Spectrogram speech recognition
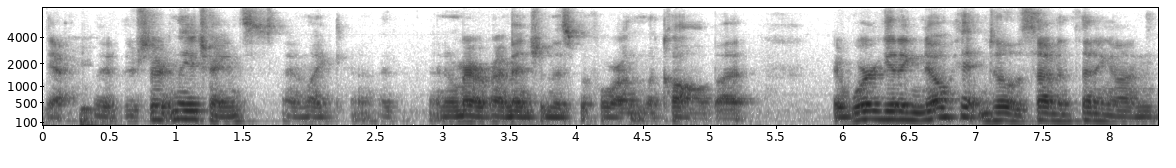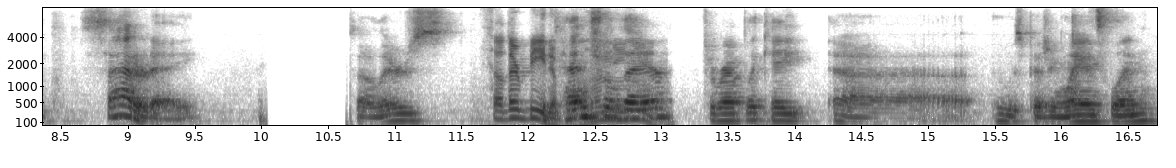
Yeah, there, there's certainly a chance, and like uh, I don't remember if I mentioned this before on the call, but we're getting no hit until the seventh inning on Saturday. So there's so they're beatable. Potential I mean, there to replicate uh, who was pitching Lance Lynn.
